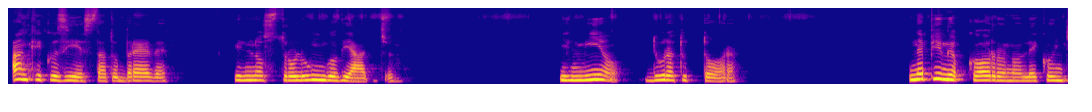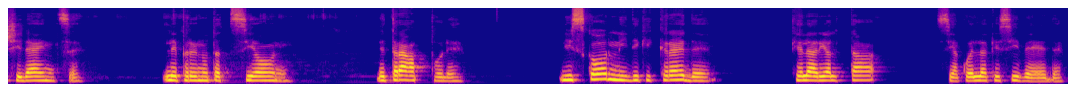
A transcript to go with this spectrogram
Anche così è stato breve il nostro lungo viaggio. Il mio dura tuttora. Né più mi occorrono le coincidenze, le prenotazioni, le trappole, gli scorni di chi crede che la realtà sia quella che si vede.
